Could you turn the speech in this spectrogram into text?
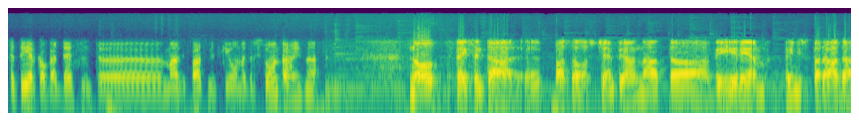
Tad tie ir kaut kādi 10, uh, mazi 11 km stundā iznāk. Nu, teiksim tā, pasaules čempionātā vīriem viņus parādā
